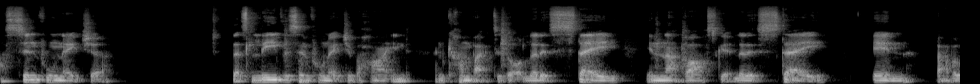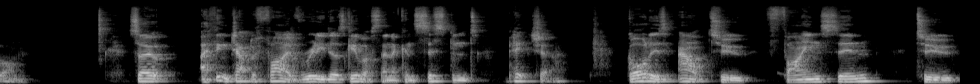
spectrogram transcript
Our sinful nature Let's leave the sinful nature behind and come back to God. Let it stay in that basket. Let it stay in Babylon. So I think chapter 5 really does give us then a consistent picture. God is out to find sin, to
